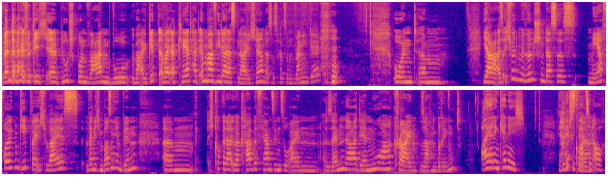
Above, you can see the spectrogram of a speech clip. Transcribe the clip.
wenn dann halt wirklich äh, Blutspuren waren, wo überall gibt, aber er erklärt halt immer wieder das Gleiche. Das ist halt so ein Running Gag. Und ähm, ja, also ich würde mir wünschen, dass es mehr Folgen gibt, weil ich weiß, wenn ich in Bosnien bin, ähm, ich gucke da über Kabelfernsehen so einen Sender, der nur Crime-Sachen bringt. Oh ja, den kenne ich. Wie heißt in Kroatien der? auch.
